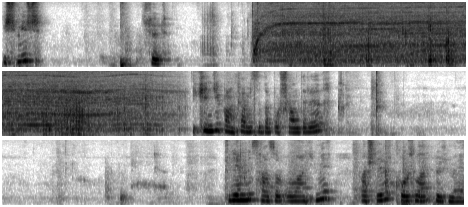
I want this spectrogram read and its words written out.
bişmiş süd. İkinci bankamızı da boşaldırıq. Kremimiz hazır olan kimi başlayırıq korjları düzməyə.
